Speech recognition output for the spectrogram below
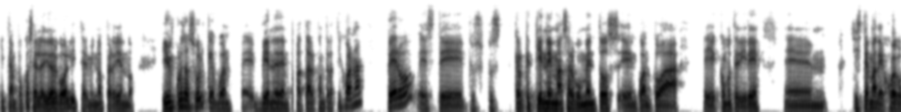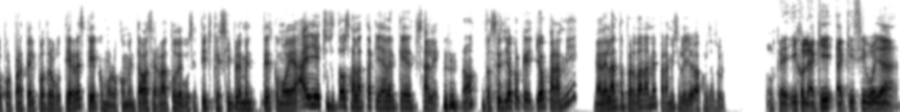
y tampoco se le dio el gol y terminó perdiendo. Y un Cruz Azul que, bueno, eh, viene de empatar contra Tijuana, pero este, pues, pues creo que tiene más argumentos en cuanto a, eh, ¿cómo te diré? Eh, sistema de juego por parte del Potro Gutiérrez, que como lo comentaba hace rato de Bucetich, que simplemente es como de, ay, échense todos al ataque y a ver qué sale, ¿no? Entonces yo creo que yo para mí, me adelanto, perdóname, para mí se lo lleva a Cruz Azul. Ok, híjole, aquí, aquí sí voy a,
